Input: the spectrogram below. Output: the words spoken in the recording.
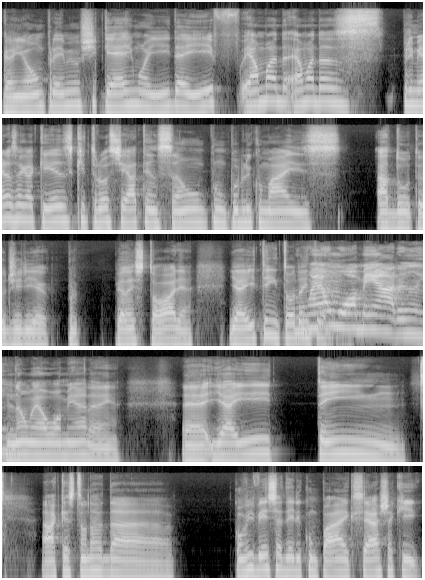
ganhou um prêmio chiquérrimo aí. Daí é uma, é uma das primeiras HQs que trouxe a atenção para um público mais adulta, eu diria, por, pela história. E aí tem toda Não a. Não é um Homem-Aranha. Não é o Homem-Aranha. É, e aí tem a questão da, da, convivência dele com o pai, que você acha que.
